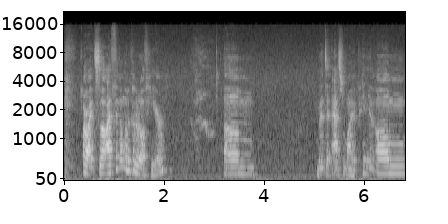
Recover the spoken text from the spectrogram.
all right, so I think I'm going to cut it off here. Um, meant to ask for my opinion. Um,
